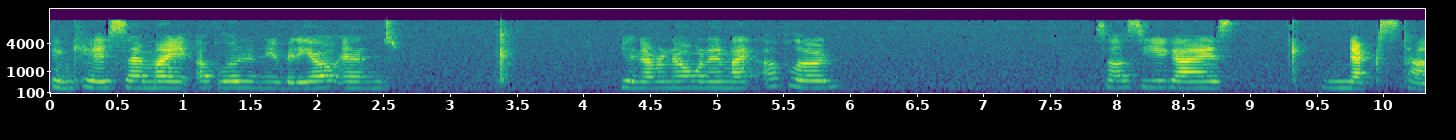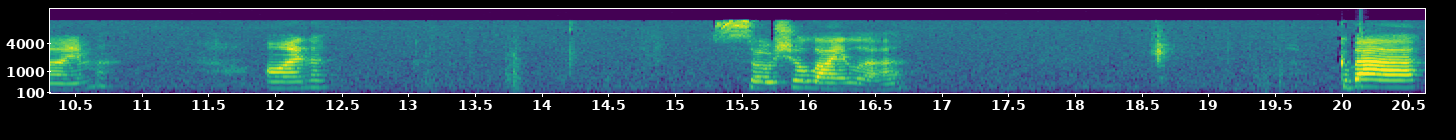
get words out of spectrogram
in case I might upload a new video and you never know when I might upload. So I'll see you guys next time on Social Lila. Goodbye.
